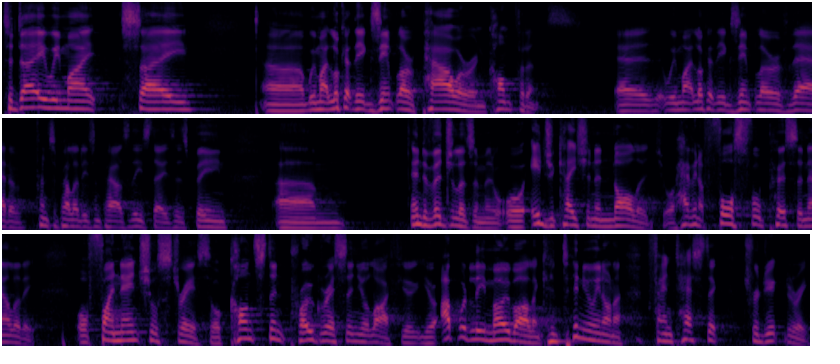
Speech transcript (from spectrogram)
Today, we might say Uh, we might look at the exemplar of power and confidence. Uh, we might look at the exemplar of that, of principalities and powers these days, as being um, individualism or education and knowledge, or having a forceful personality, or financial stress, or constant progress in your life. You're, you're upwardly mobile and continuing on a fantastic trajectory.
